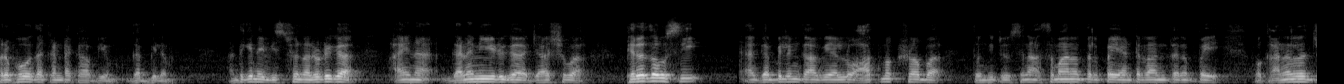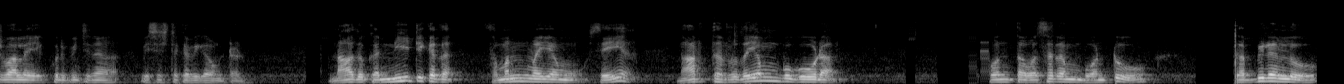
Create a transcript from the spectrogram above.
ప్రబోధ ఖండకావ్యం గబ్బిలం. అందుకనే విశ్వనరుడిగా ఆయన గణనీయుడిగా జాషువా పిరదౌసి గబ్బిలం కావ్యాల్లో ఆత్మక్షోభ తొంగి చూసిన అసమానతలపై అంటరానితనంపై ఒక అనలజ్వాలై కురిపించిన విశిష్ట కవిగా ఉంటాడు. నాదు కన్నీటి కథ సమన్వయము సేయ నార్థ హృదయంబు కూడా కొంతవసరంబు అంటూ గబ్బిలంలో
